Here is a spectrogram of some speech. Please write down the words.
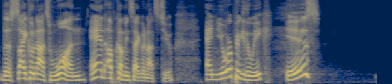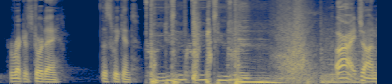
the Psychonauts one and upcoming Psychonauts two, and your pick of the week is Record store day this weekend. All right, John.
